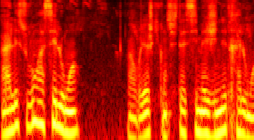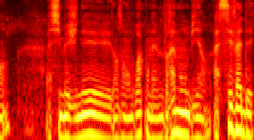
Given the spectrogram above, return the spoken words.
à aller souvent assez loin. Un voyage qui consistait à s'imaginer très loin, à s'imaginer dans un endroit qu'on aime vraiment bien, à s'évader,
